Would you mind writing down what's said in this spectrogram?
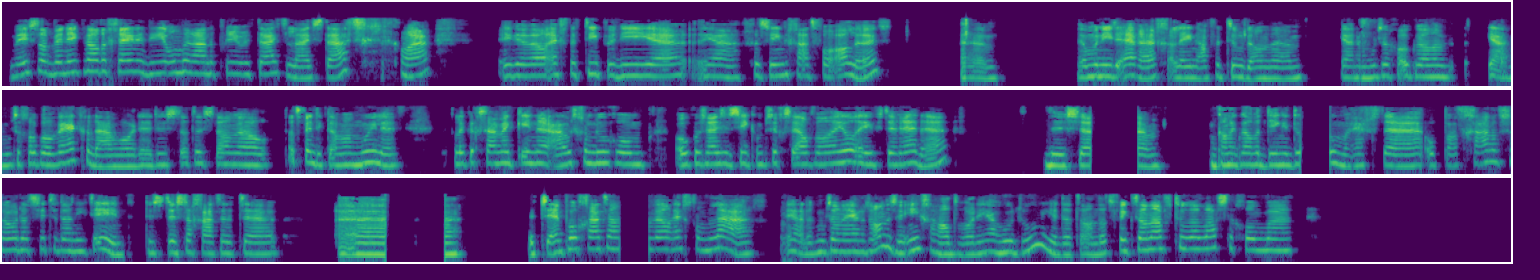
meestal ben ik wel degene die onderaan de prioriteitenlijst staat, maar. Ik ben wel echt de type die uh, ja, gezin gaat voor alles. Um, helemaal niet erg, alleen af en toe dan, um, ja, dan moet toch ook wel een, ja, moet toch ook wel werk gedaan worden. Dus dat is dan wel, dat vind ik dan wel moeilijk. Gelukkig zijn mijn kinderen oud genoeg om, ook al zijn ze ziek, om zichzelf wel heel even te redden. Dus uh, dan kan ik wel wat dingen doen maar echt uh, op pad gaan of zo, dat zit er dan niet in. Dus, dus dan gaat het, uh, uh, het tempo gaat dan wel echt omlaag. Ja, dat moet dan ergens anders weer ingehaald worden. Ja, hoe doe je dat dan? Dat vind ik dan af en toe wel lastig om,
